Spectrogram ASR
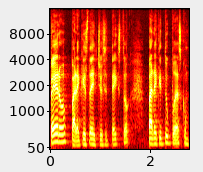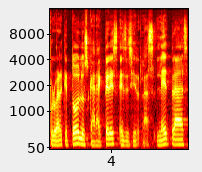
Pero, ¿para qué está hecho ese texto? Para que tú puedas comprobar que todos los caracteres, es decir, las letras,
